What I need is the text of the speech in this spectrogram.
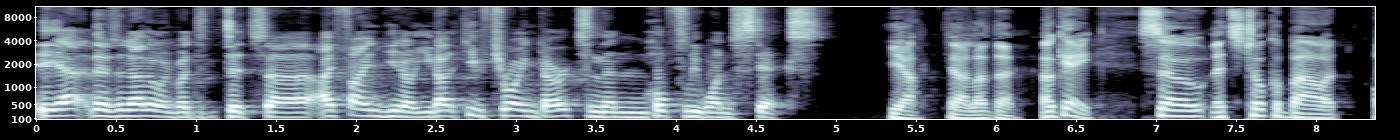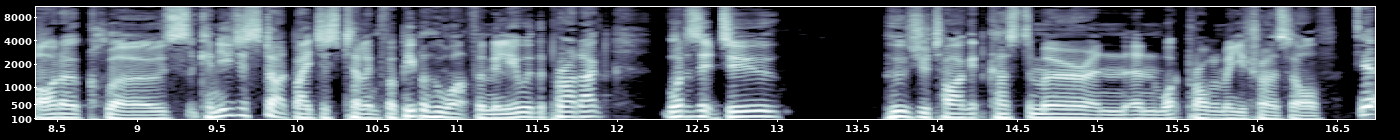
Yeah, there's another one, but it's. Uh, I find you know you got to keep throwing darts, and then hopefully one sticks. Yeah, yeah, I love that. Okay, so let's talk about Autoklose. Can you just start by just telling for people who aren't familiar with the product, what does it do? Who's your target customer and, and what problem are you trying to solve? Yeah,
